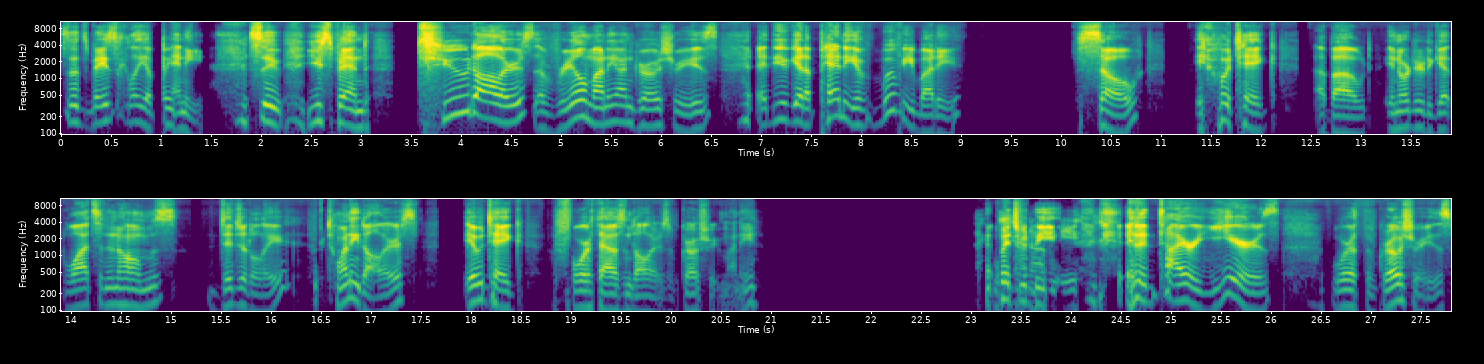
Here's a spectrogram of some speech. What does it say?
So it's basically a penny. So you spend two dollars of real money on groceries, and you get a penny of movie money. So it would take about, in order to get Watson and Holmes digitally for twenty dollars, it would take four thousand dollars of grocery money. That Which would cannot be- an entire year's worth of groceries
